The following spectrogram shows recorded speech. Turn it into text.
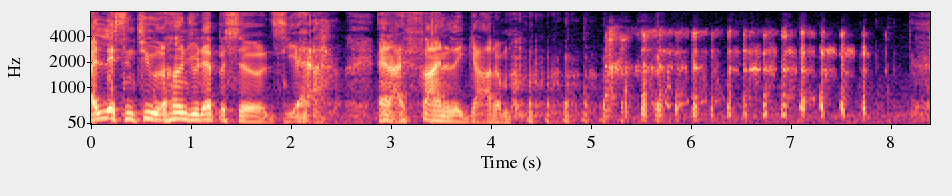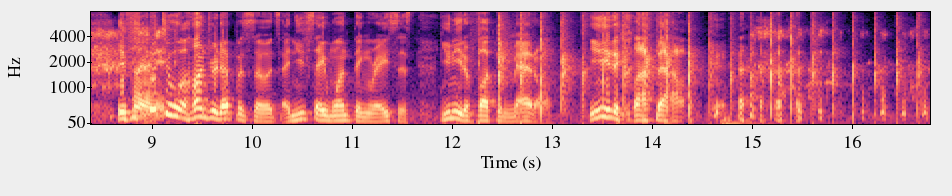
I listened to a hundred episodes, yeah, and I finally got them. if you Right. to a hundred episodes and you say one thing racist, you need a fucking medal. You need to clap out.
